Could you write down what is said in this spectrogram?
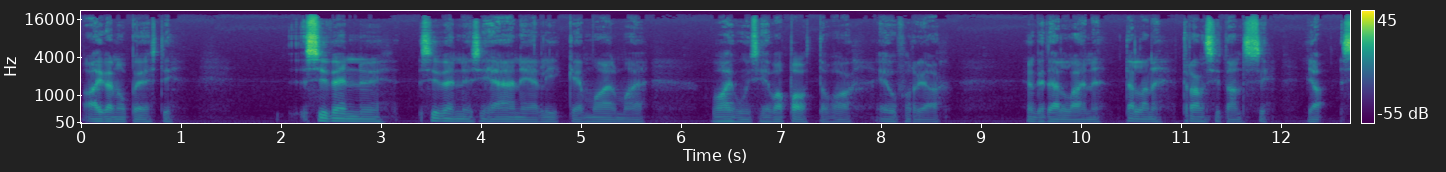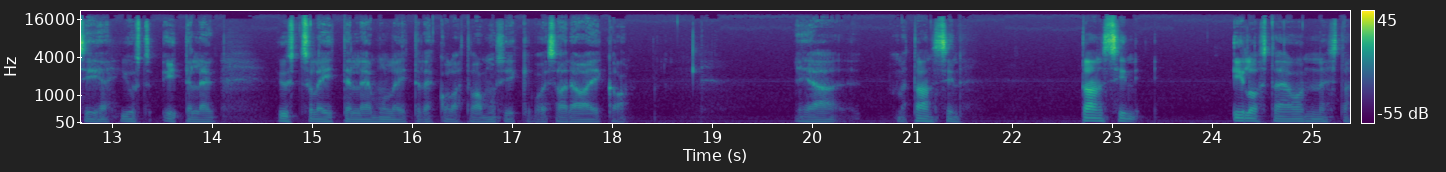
aika nopeasti syvennyin, syvennyin siihen ääneen ja liikkeen maailmaan ja vaivuin siihen vapauttavaa euforiaa, jonka tällainen tällainen transsitanssi ja siihen just itselleen, just sulle itselleen mulle itselleen kolahtava musiikki voi saada aikaa. Ja mä tanssin, tanssin ilosta ja onnesta,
